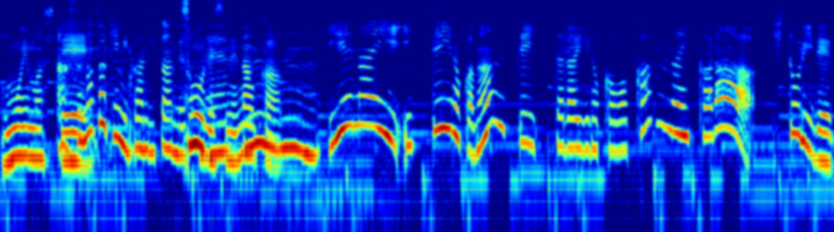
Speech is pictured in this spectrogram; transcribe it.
思いましあて、その時に感じたんですね。そうですね。なんかううん。言えない言っていいのかなんて言ったらいいのか分かんないから一人で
